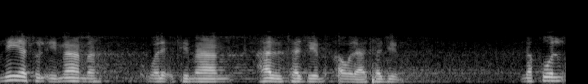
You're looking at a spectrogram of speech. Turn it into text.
نية الإمامة والائتمام هل تجب أو لا تجب؟ نقول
